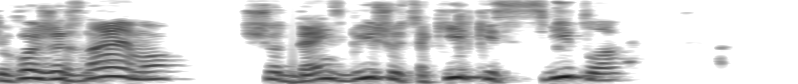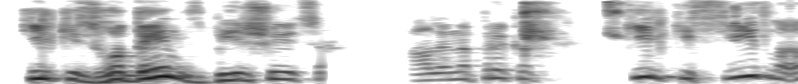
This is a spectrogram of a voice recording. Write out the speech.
ти хочеш жити. знаємо, що день збільшується, кількість світла, кількість годин збільшується. Але, наприклад, кількість світла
